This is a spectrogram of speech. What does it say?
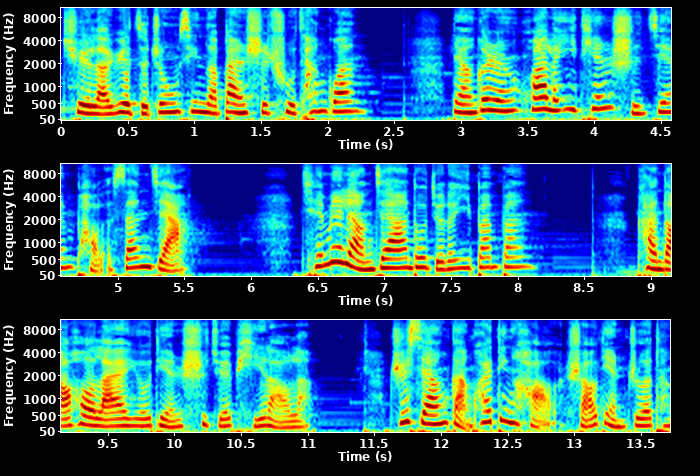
去了月子中心的办事处参观，两个人花了一天时间跑了三家，前面两家都觉得一般般，看到后来有点视觉疲劳了，只想赶快订好，少点折腾。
